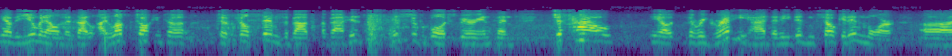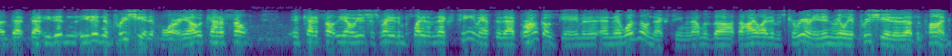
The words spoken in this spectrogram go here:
you know the human elements. I I love talking to to Phil Simms about about his his Super Bowl experience and just how you know the regret he had that he didn't soak it in more. Uh, that that he didn't he didn't appreciate it more. You know, it kind of felt it kind of felt you know he was just ready to play the next team after that Broncos game, and and there was no next team, and that was the the highlight of his career, and he didn't really appreciate it at the time.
